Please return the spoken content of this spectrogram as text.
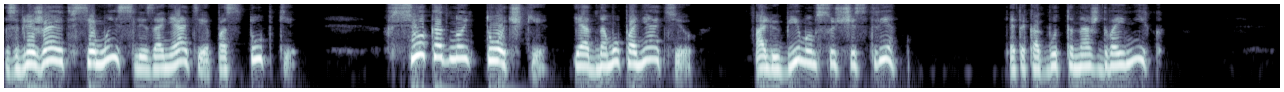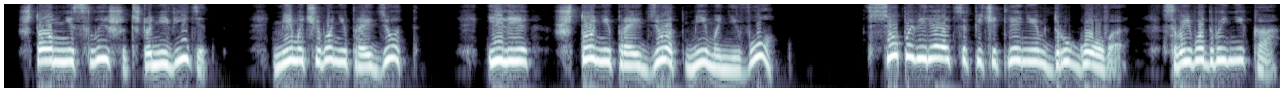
сближает все мысли, занятия, поступки. Все к одной точке и одному понятию — о любимом существе. Это как будто наш двойник. Что он не слышит, что не видит, мимо чего не пройдет, или что не пройдет мимо него, все поверяется впечатлением другого, своего двойника.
